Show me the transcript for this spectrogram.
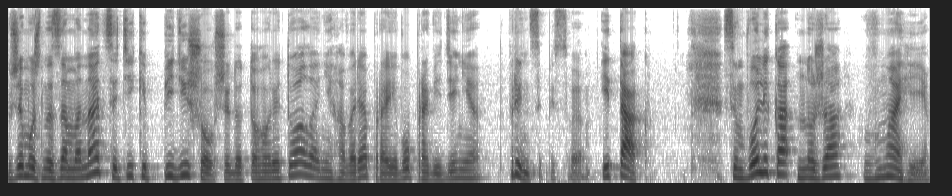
вже можна заманатися, тільки підійшовши до того ритуалу, не говоря про його проведення в принципі своєму. І так, символіка ножа в магії.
